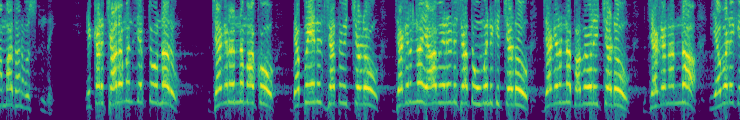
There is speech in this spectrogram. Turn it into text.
సమాధానం వస్తుంది. ఇక్కడ చాలా మంది చెప్తూ ఉన్నారు జగనన్న మాకు డెబ్బై ఎనిమిది శాతం ఇచ్చాడు జగనన్న యాభై రెండు శాతం ఉమెన్కి ఇచ్చాడు జగనన్న పదవులు ఇచ్చాడు జగనన్న ఎవడికి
